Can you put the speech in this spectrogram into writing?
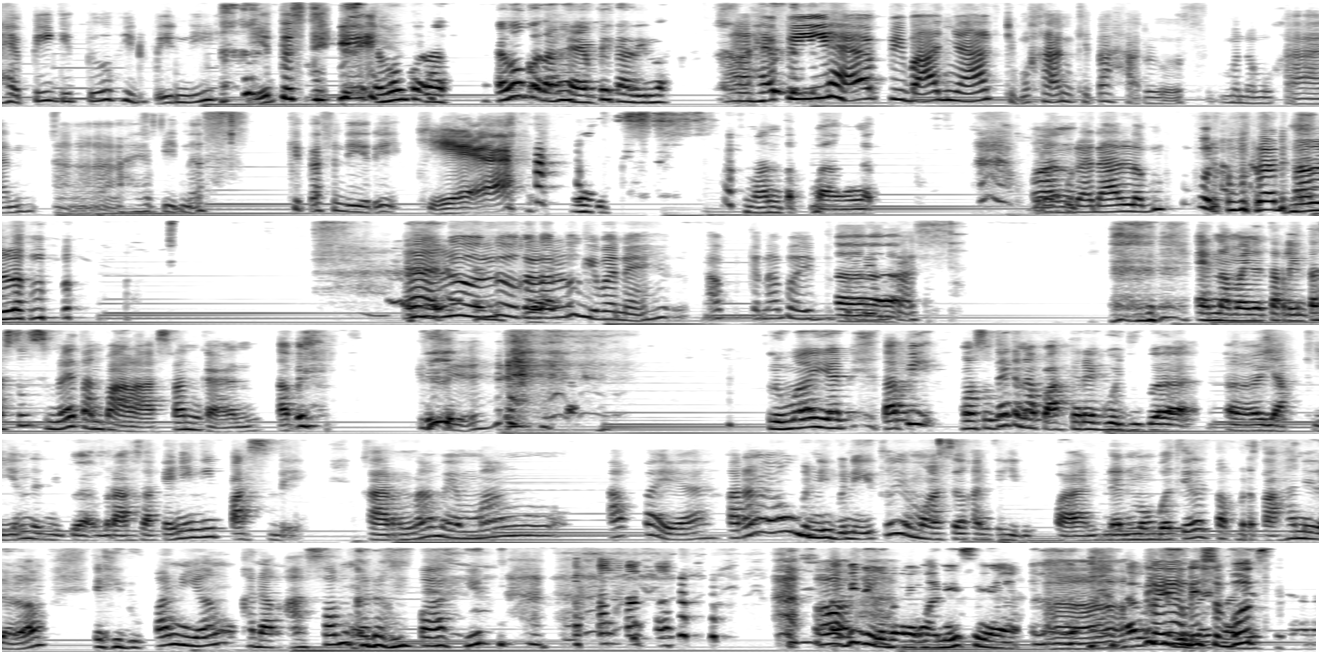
happy gitu hidup ini itu sih Emang kurang emang kurang happy Kalina. Uh, happy happy banyak cuma kan kita harus menemukan uh, happiness kita sendiri yeah Yes. Mantep banget. Pura-pura dalam pura-pura dalam eh lu lu kalau lu gimana Ap- kenapa itu terlintas Eh namanya terlintas tuh sebenarnya tanpa alasan kan. Tapi gitu ya lumayan. Tapi maksudnya kenapa akhirnya gue juga eh, yakin dan juga merasa kayaknya ini pas deh. Karena memang apa ya? Karena memang benih-benih itu yang menghasilkan kehidupan dan membuat kita tetap bertahan di dalam kehidupan yang kadang asam, kadang pahit, oh, tapi juga banyak manisnya. uh, Tapi kok yang disebut manisnya.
